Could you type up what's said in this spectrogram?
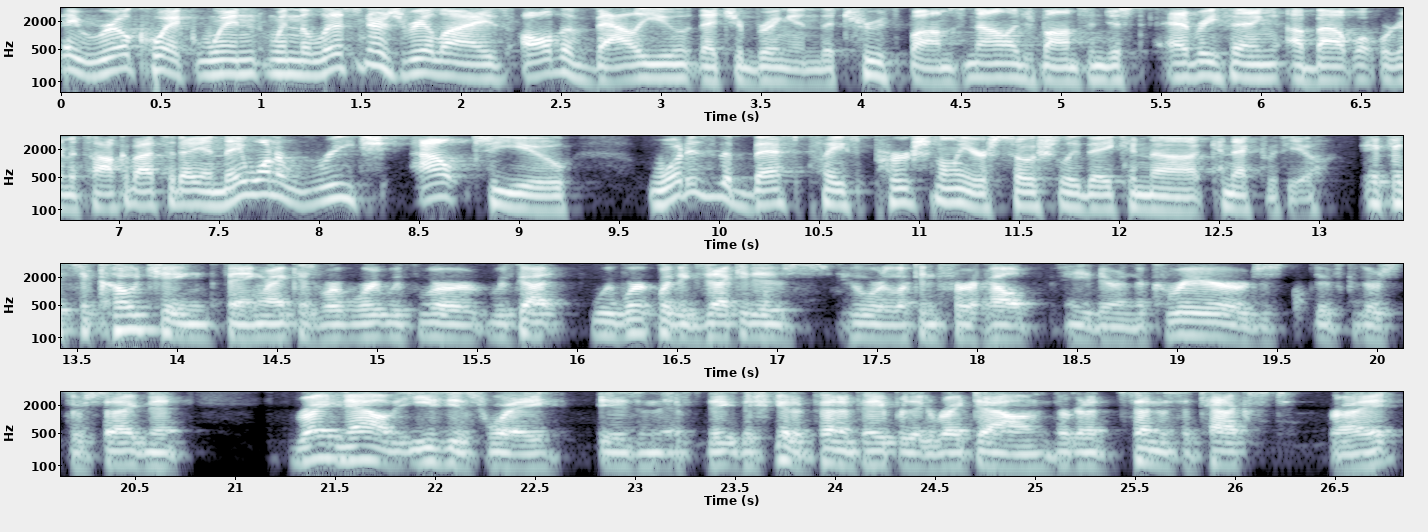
Hey, real quick, when when the listeners realize all the value that you bring in, the truth bombs, knowledge bombs, and just everything about what we're going to talk about today, and they want to reach out to you, what is the best place personally or socially they can uh, connect with you? If it's a coaching thing, right? Because we're, we're, we're, we've got, we work with executives who are looking for help either in the career or just if they're, they're stagnant. Right now, the easiest way is, and if they, they should get a pen and paper, they can write down, they're going to send us a text, right?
